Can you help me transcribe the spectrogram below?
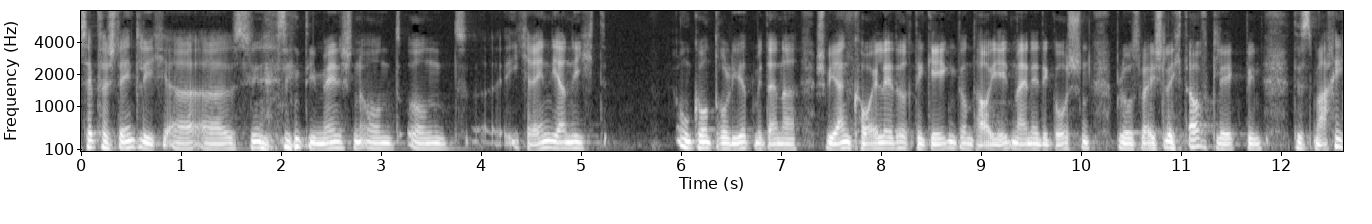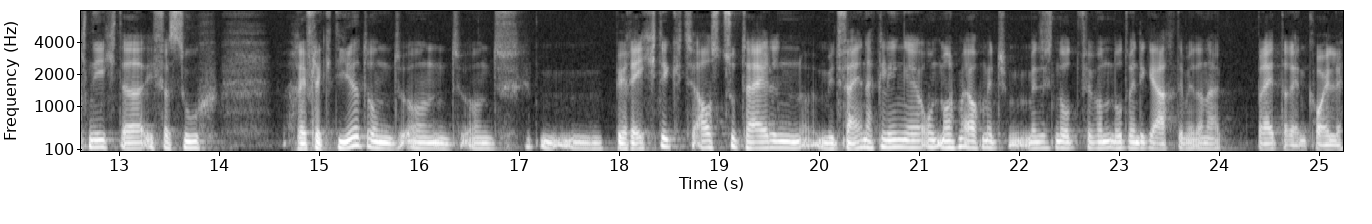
Selbstverständlich äh, äh sind, sind, die Menschen und, und ich renne ja nicht unkontrolliert mit einer schweren Keule durch die Gegend und haue jedem eine in die Goschen, bloß weil ich schlecht aufgelegt bin. Das mache ich nicht. Äh, ich versuche reflektiert und, und, und berechtigt auszuteilen mit feiner Klinge und manchmal auch mit, wenn ich es not, für notwendig erachte, mit einer breiteren Keule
